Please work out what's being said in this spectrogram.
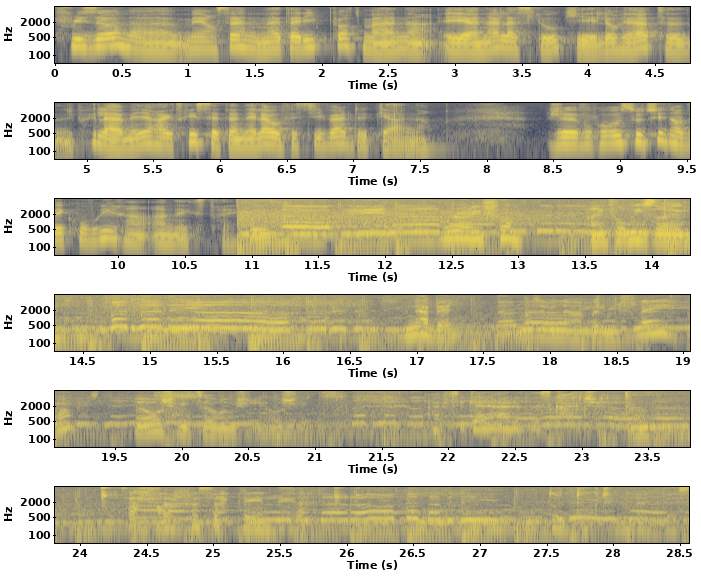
Free Zone met en scène Nathalie Portman et Anna Laszlo, qui est lauréate du prix de la meilleure actrice cette année-là au Festival de Cannes. Je vous propose tout de suite d'en découvrir un, extrait. Where are you from? I'm from Israel. Don't talk to me like this.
